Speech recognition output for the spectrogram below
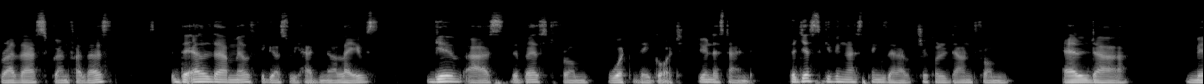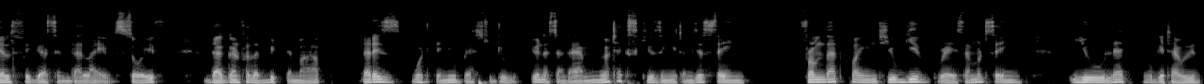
brothers, grandfathers, the elder male figures we had in our lives, give us the best from what they got. Do you understand? They're just giving us things that have trickled down from elder male figures in their lives. So if their grandfather beat them up, that is what they knew best to do. Do you understand? I am not excusing it. I'm just saying from that point, you give grace. I'm not saying you let people get away with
